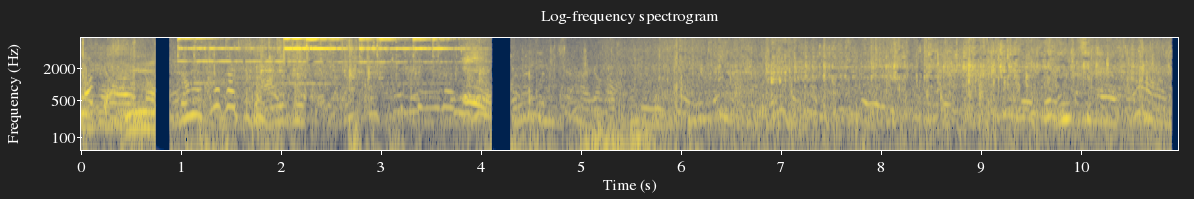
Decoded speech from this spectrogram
아 여기는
